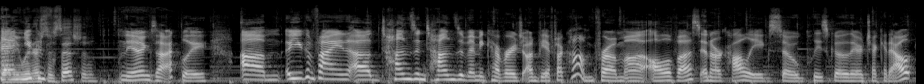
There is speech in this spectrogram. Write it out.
Any you winner can- succession. Yeah, exactly. Um, you can find uh, tons and tons of Emmy coverage on VF.com from uh, all of us and our colleagues. So please go there, check it out.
